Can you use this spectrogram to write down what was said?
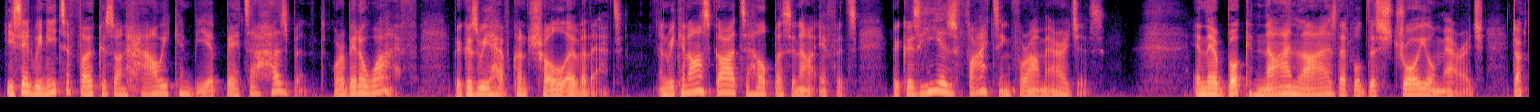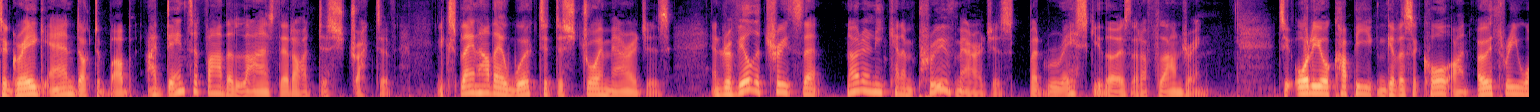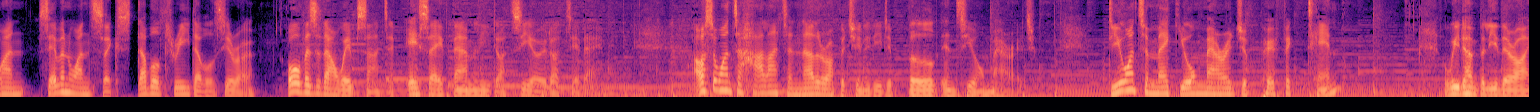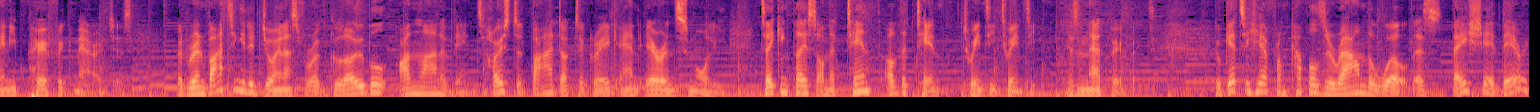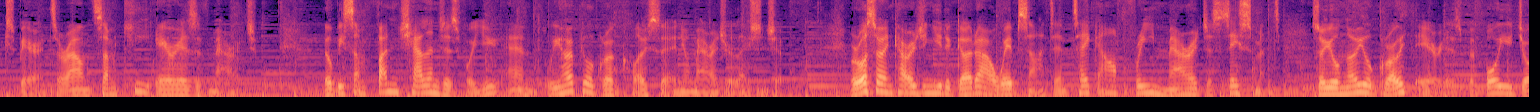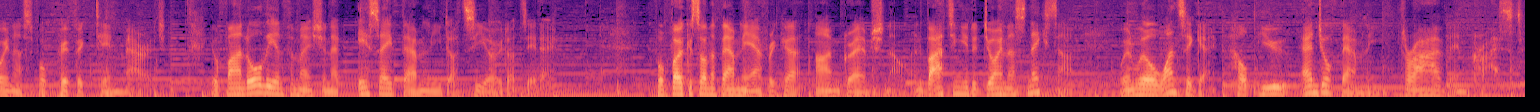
He said we need to focus on how we can be a better husband or a better wife because we have control over that. And we can ask God to help us in our efforts because He is fighting for our marriages. In their book, Nine Lies That Will Destroy Your Marriage, Dr. Greg and Dr. Bob identify the lies that are destructive, explain how they work to destroy marriages, and reveal the truths that not only can improve marriages, but rescue those that are floundering. To order your copy, you can give us a call on 031 716 3300 or visit our website at safamily.co.za. I also want to highlight another opportunity to build into your marriage. Do you want to make your marriage a perfect 10? We don't believe there are any perfect marriages, but we're inviting you to join us for a global online event hosted by Dr. Greg and Erin Smalley, taking place on the 10th of the 10th, 2020. Isn't that perfect? You'll get to hear from couples around the world as they share their experience around some key areas of marriage. There'll be some fun challenges for you, and we hope you'll grow closer in your marriage relationship. We're also encouraging you to go to our website and take our free marriage assessment so you'll know your growth areas before you join us for Perfect 10 Marriage. You'll find all the information at safamily.co.za. For Focus on the Family Africa, I'm Graham Schnell, inviting you to join us next time when we'll once again help you and your family thrive in Christ.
